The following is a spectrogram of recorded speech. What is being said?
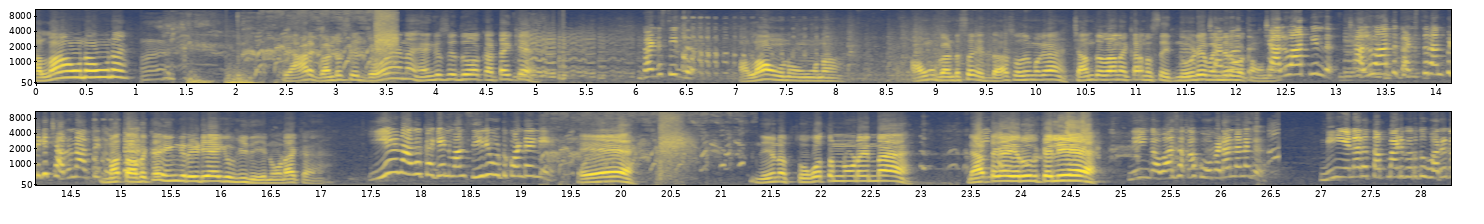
ಅಲ್ಲ ಅವನ ಅವನ. ಯಾರು ಗಂಡಸಿದ್ದು ಏನ ಹೆಂಗಸಿದ್ದು ಕಟ್ಟಕ್ಕೆ? ಗಂಡಸಿದ್ದು. ಅಲ್ಲ ಅವನು ಅವನ. ಅವನು ಗಂಡಸ ಇದ್ದ. ಸೋದ ಮಗ ಚಂದ ಅದಾನ ಕಾಣಿಸ್ತೈತಿ. ನೋಡೇ ಬಂದಿರ್ಬೇಕು ಅವನು. ಚಾಲು ಚಾಲು ಅಂತ ಗಂಡಸರ ಅನ್ಪಿಡಿಗೆ ಚಾಲೂನ ಆಗ್ತೈತಿ ಮತ್ತ ಅದಕ್ಕೆ ಹಿಂಗ್ ರೆಡಿಯಾಗಿ ಹೋಗಿದಿ ನೋಡಾಕ? ಏನ್ ಆಗಕ್ಕಾಗೇನ್ ಒಂದ್ ಸೀರೆ ಉಟ್ಕೊಂಡೇನಿ ಏ ನೀನು ತಗೋತನ್ ನೋಡ ಇನ್ನ. ನ್ಯಾತಗ ಇರೋದು ಕಲಿ. ನಿಂಗ್ ಅವಾಜ್ ಹಾಕಕ್ ಹೋಗ್ಬೇಡ ನನಗ. ನೀ ಏನಾರ ತಪ್ಪು ಮಾಡಿ ಬರೋದು ಹೊರಗ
